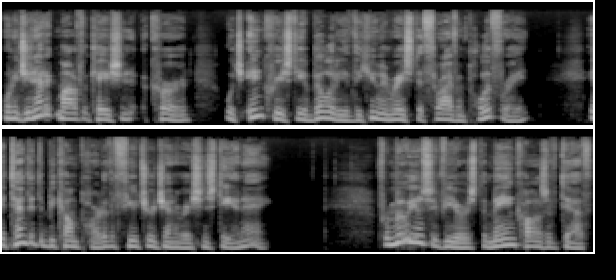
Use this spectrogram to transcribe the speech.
When a genetic modification occurred which increased the ability of the human race to thrive and proliferate, it tended to become part of the future generation's DNA. For millions of years, the main cause of death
